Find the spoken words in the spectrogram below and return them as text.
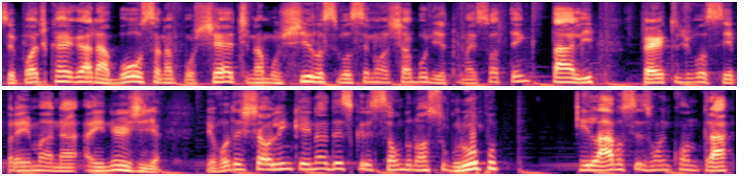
Você pode carregar na bolsa, na pochete, na mochila, se você não achar bonito, mas só tem que estar tá ali perto de você para emanar a energia. Eu vou deixar o link aí na descrição do nosso grupo e lá vocês vão encontrar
